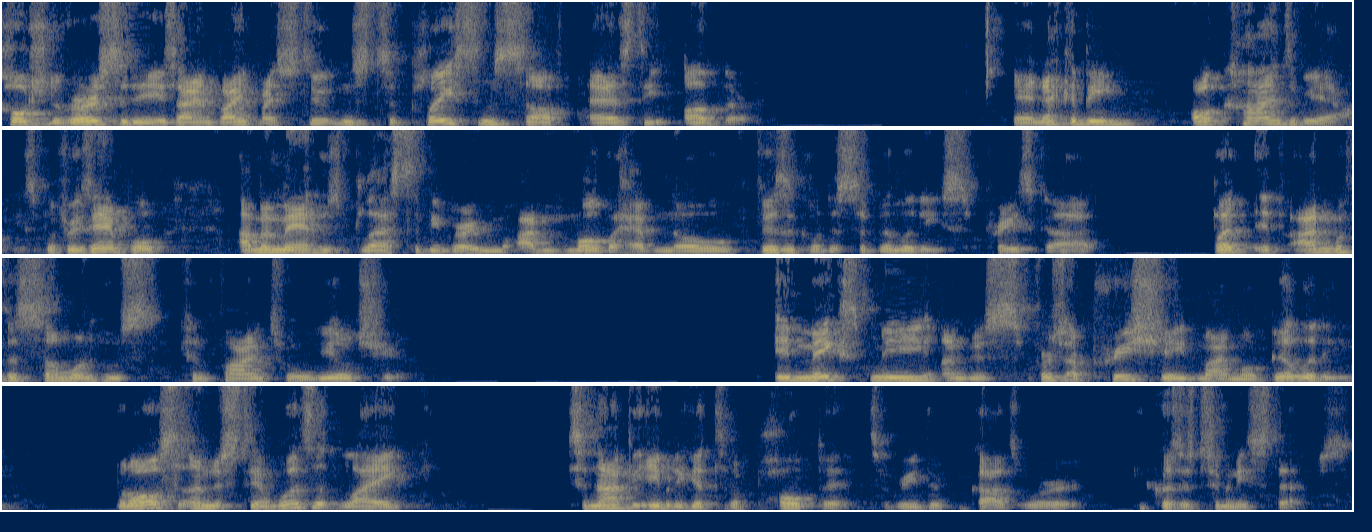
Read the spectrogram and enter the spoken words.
cultural diversity is I invite my students to place themselves as the other. And that could be all kinds of realities. But for example, I'm a man who's blessed to be very I'm mobile, have no physical disabilities, praise God. But if I'm with someone who's confined to a wheelchair, it makes me under, first appreciate my mobility, but also understand what's it like to not be able to get to the pulpit to read the, God's word because there's too many steps.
